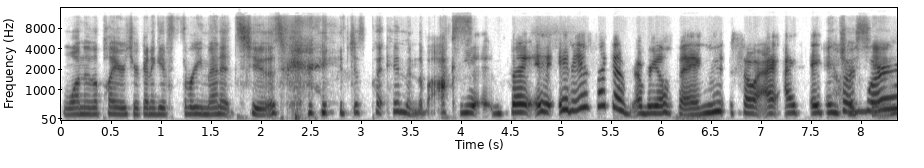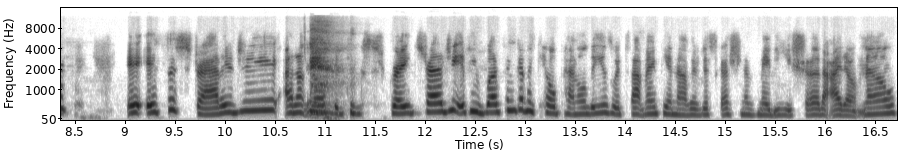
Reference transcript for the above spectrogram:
one of the players you're going to give three minutes to this period? just put him in the box. Yeah, but it, it is like a, a real thing. So, I, I it could work. It, it's a strategy. I don't know if it's a great strategy. If he wasn't going to kill penalties, which that might be another discussion of maybe he should, I don't know.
